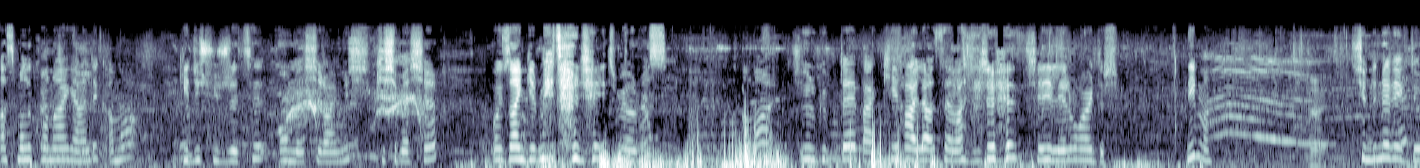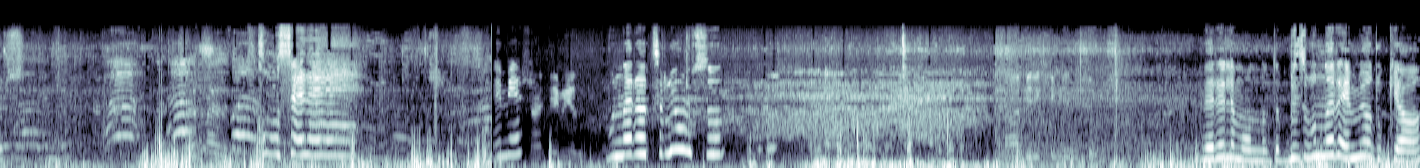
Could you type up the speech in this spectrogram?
Asmalı Konak'a geldik ama giriş ücreti 15 liraymış kişi başı. O yüzden girmeyi tercih etmiyoruz. Ama Ürgüp'te belki hala sevenleri ve şeyleri vardır. Değil mi? Evet. Şimdi nereye gidiyoruz? Konsere! Emir, bunları hatırlıyor musun? Daha bir iki bin düşürmüş. Verelim olmadı. Biz bunları emiyorduk ya.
